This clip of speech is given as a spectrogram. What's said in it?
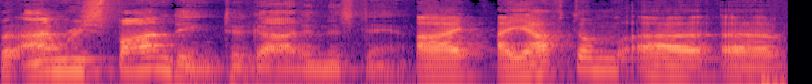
but I'm responding to God in this dance. a, a já, v tom, uh, uh,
